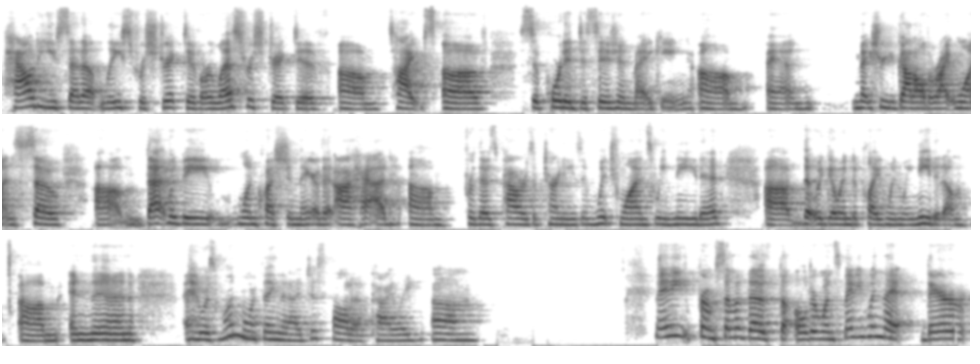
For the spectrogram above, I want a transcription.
how do you set up least restrictive or less restrictive um, types of supported decision making um, and make sure you've got all the right ones. So um, that would be one question there that I had um, for those powers of attorneys and which ones we needed uh, that would go into play when we needed them. Um, and then there was one more thing that I just thought of, Kylie. Um, maybe from some of the the older ones, maybe when they they're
